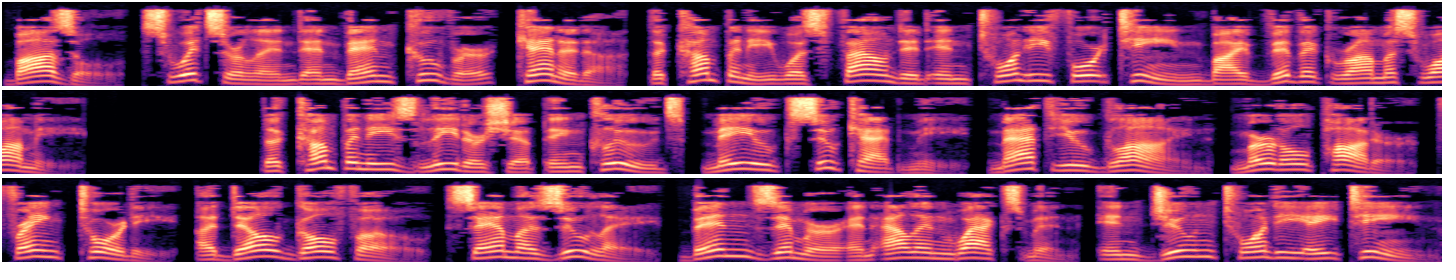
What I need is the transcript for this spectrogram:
Basel, Switzerland and Vancouver, Canada. The company was founded in 2014 by Vivek Ramaswamy, the company's leadership includes, Mayukh Sukhatme, Matthew Gline, Myrtle Potter, Frank Torti, Adele Gulfo, Sam Azoulay, Ben Zimmer and Alan Waxman. In June 2018,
